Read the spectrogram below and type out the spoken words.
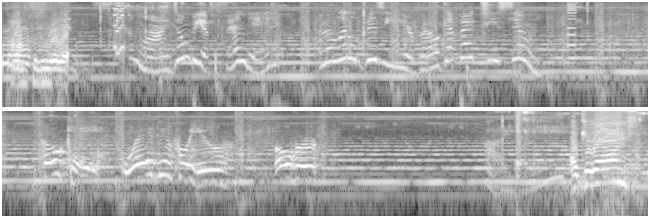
Langsung dulu. Come on, don't be offended. I'm a little busy here, but I'll get back to you soon. Okay, waiting for you. Over. Oke guys,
